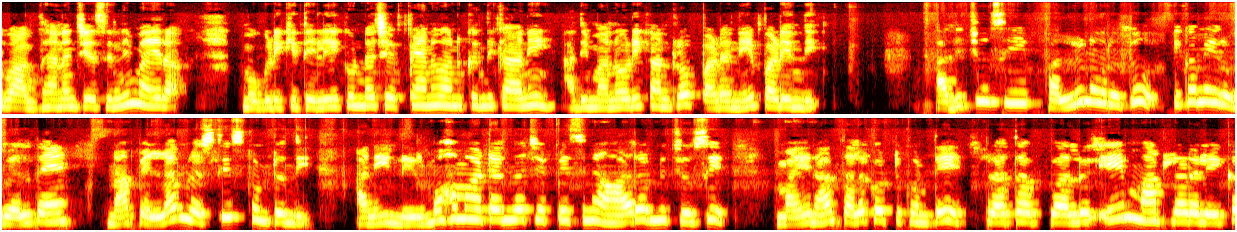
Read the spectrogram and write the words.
వాగ్దానం చేసింది మైరా. మొగుడికి తెలియకుండా చెప్పాను అనుకుంది కానీ అది మనోడి కంట్లో పడనే పడింది. అది చూసి పళ్ళు నూరుతూ ఇక మీరు వెళ్తే నా పెళ్ళాం రెస్ట్ తీసుకుంటుంది అని నిర్మోహమాటంగా చెప్పేసిన ఆరవ్ను చూసి మైనా తల కొట్టుకుంటే ప్రతాప్ వాళ్ళు ఏం మాట్లాడలేక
